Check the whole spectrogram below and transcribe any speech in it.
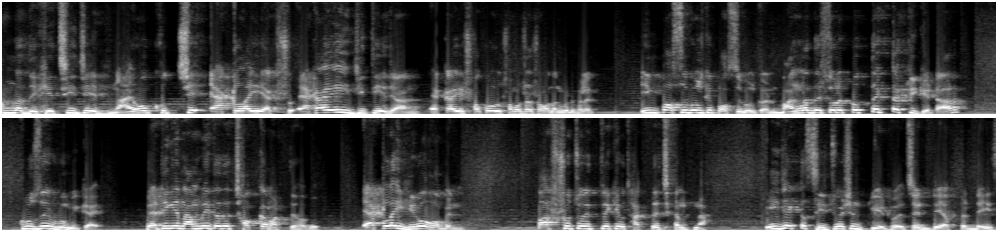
আমরা দেখেছি যে নায়ক হচ্ছে একলাই একশো, একাই জিতিয়ে যান, একাই সকল সমস্যার সমাধান করে ফেলেন। ইম্পসিবল কি পসিবল করেন? বাংলাদেশ দলের প্রত্যেকটা ক্রিকেটার ক্রুজের ভূমিকায়। ব্যাটিং এ নামলেই তাদের ছক্কা মারতে হবে। একলাই হিরো হবেন। পার্শ্ব চরিত্রে কেউ থাকতে চান না। এই যে একটা সিচুয়েশন ক্রিয়েট হয়েছে ডে আফটার ডেজ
